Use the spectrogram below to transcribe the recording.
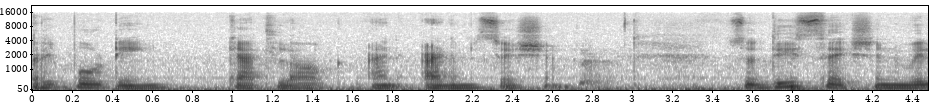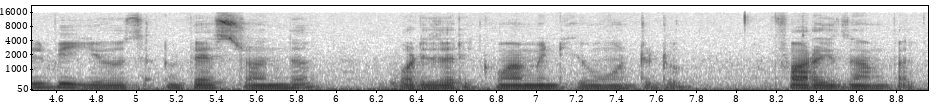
reporting catalog and administration. So this section will be used based on the what is the requirement you want to do for example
